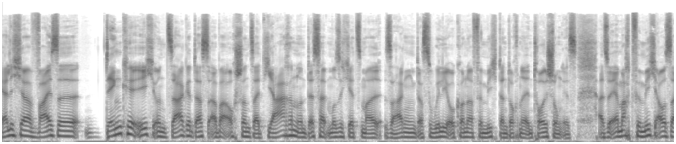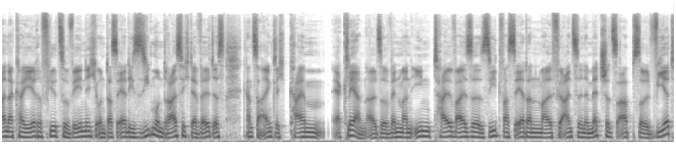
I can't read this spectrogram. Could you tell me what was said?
Ehrlicherweise denke ich und sage das aber auch schon seit Jahren und deshalb muss ich jetzt mal sagen, dass Willie O'Connor für mich dann doch eine Enttäuschung ist. Also er macht für mich aus seiner Karriere viel zu wenig und dass er die 37 der Welt ist, kannst du eigentlich keinem erklären. Also wenn man ihn teilweise sieht, was er dann mal für einzelne Matches absolviert,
